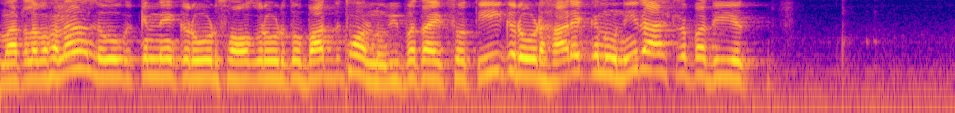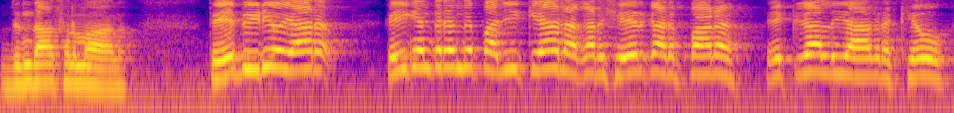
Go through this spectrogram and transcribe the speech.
ਮਤਲਬ ਹਨਾ, ਲੋਕ ਕਿੰਨੇ ਕਰੋੜ 100 ਕਰੋੜ ਤੋਂ ਵੱਧ ਤੁਹਾਨੂੰ ਵੀ ਪਤਾ 130 ਕਰੋੜ ਹਰ ਇੱਕ ਨੂੰ ਨਹੀਂ ਰਾਸ਼ਟਰਪਤੀ ਦਿੰਦਾ ਸਨਮਾਨ। ਤੇ ਇਹ ਵੀਡੀਓ ਯਾਰ ਕਈ ਕਹਿੰਦੇ ਰਹਿੰਦੇ, ਭਾਜੀ ਕਿਹਾ ਨਾ ਕਰ, ਸ਼ੇਅਰ ਕਰ, ਪਰ ਇੱਕ ਗੱਲ ਯਾਦ ਰੱਖਿਓ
